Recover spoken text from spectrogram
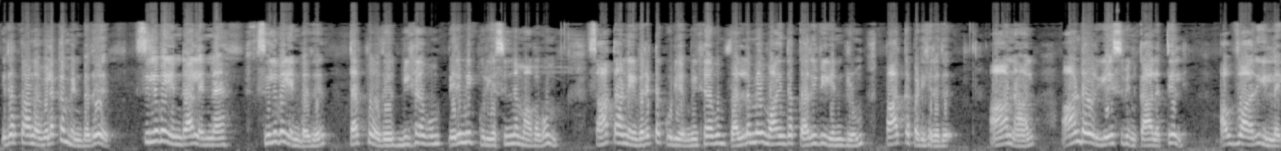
இதற்கான விளக்கம் என்பது சிலுவை என்றால் என்ன? சிலுவை என்பது தற்போது மிகவும் பெருமைக்குரிய சின்னமாகவும் சாத்தானை விரட்டக்கூடிய மிகவும் வல்லமை வாய்ந்த கருவி என்றும் பார்க்கப்படுகிறது. ஆனால் ஆண்டவர் இயேசுவின் காலத்தில் அவ்வாறு இல்லை.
